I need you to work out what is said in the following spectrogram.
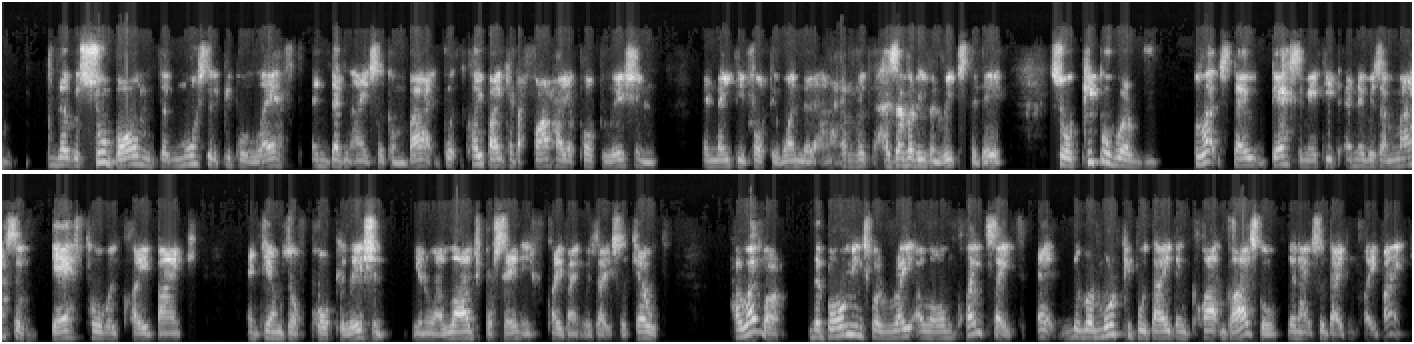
that was so bombed that most of the people left and didn't actually come back. Clydebank had a far higher population in 1941 than has ever even reached today. So people were blitzed out, decimated, and there was a massive death toll in Clydebank in terms of population you know, a large percentage of Clydebank was actually killed. However, the bombings were right along Clydeside. It, there were more people died in Glasgow than actually died in Clydebank.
